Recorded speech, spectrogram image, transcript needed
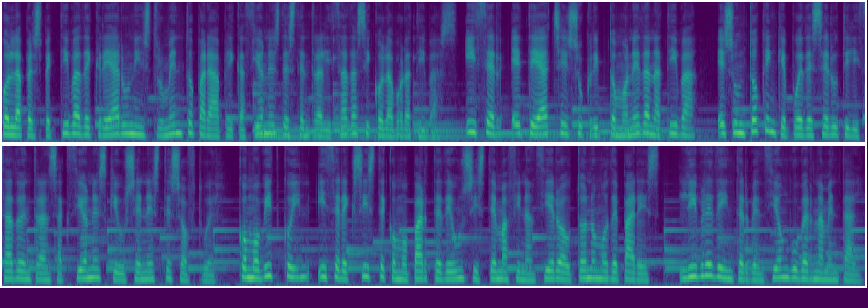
con la perspectiva de crear un instrumento para aplicaciones descentralizadas y colaborativas. Ether, ETH, su criptomoneda nativa, es un token que puede ser utilizado en transacciones que usen este software. Como Bitcoin, Ether existe como parte de un sistema financiero autónomo de pares, libre de intervención gubernamental.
